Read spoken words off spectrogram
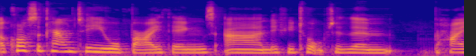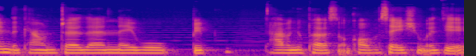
across the counter you will buy things, and if you talk to them behind the counter, then they will be having a personal conversation with you.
